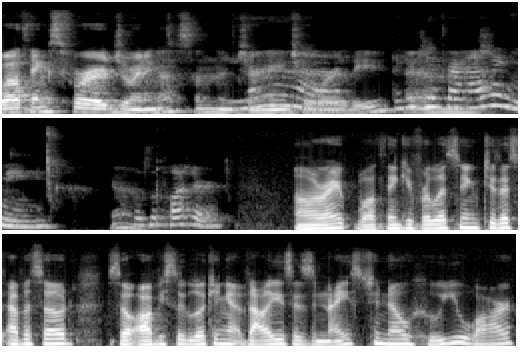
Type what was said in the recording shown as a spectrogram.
well thanks for joining us on the journey to worthy Thank you for having me. yeah It was a pleasure. All right. Well, thank you for listening to this episode. So, obviously, looking at values is nice to know who you are,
